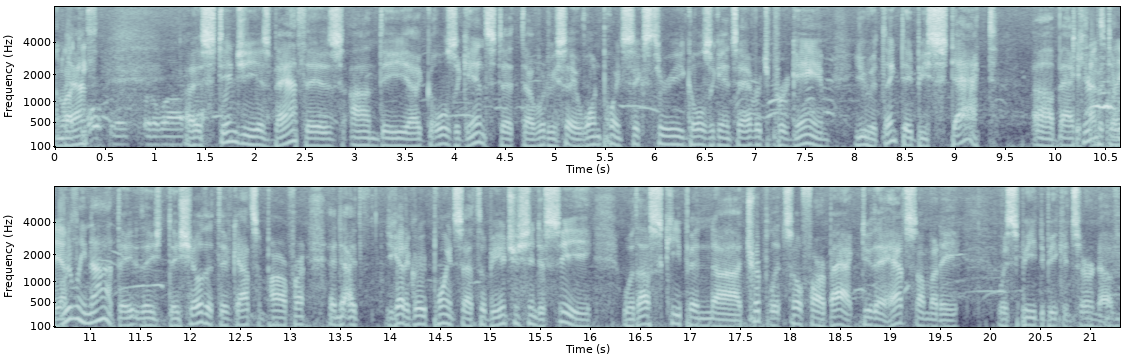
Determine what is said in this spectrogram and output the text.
Unlucky. Bath. Uh, as stingy as Bath is on the uh, goals against at uh, what do we say 1.63 goals against average per game, you would think they'd be stacked uh, back here, but they're yeah. really not. They, they they show that they've got some power front, and I, you got a great point, Seth. It'll be interesting to see with us keeping uh, Triplett so far back. Do they have somebody with speed to be concerned of?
